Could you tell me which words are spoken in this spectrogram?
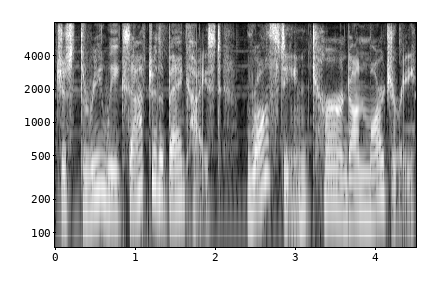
just three weeks after the bank heist, Rothstein turned on Marjorie.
